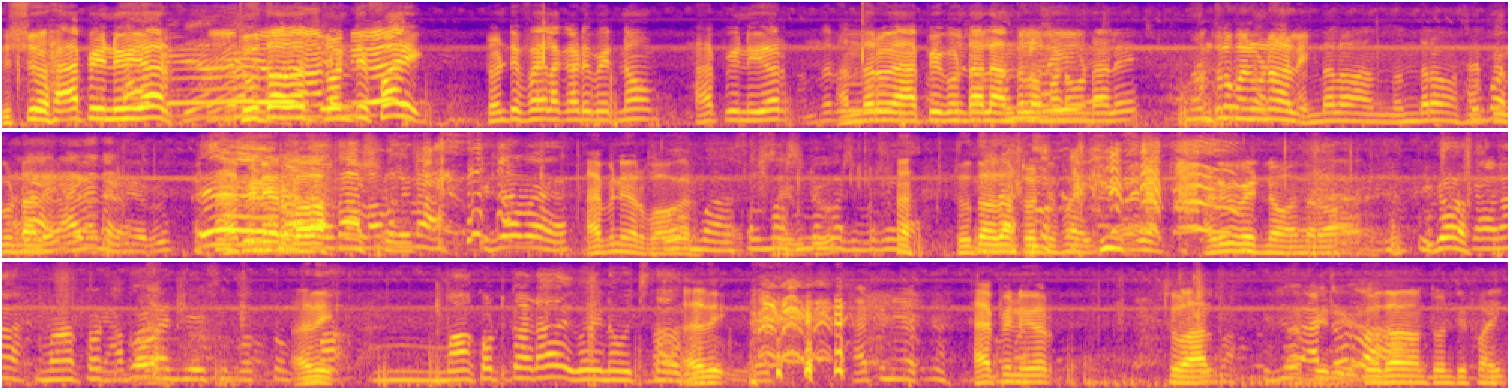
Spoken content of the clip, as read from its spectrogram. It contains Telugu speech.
Wish happy new year two thousand twenty five. Twenty five అడుగు పెట్టినాం. Happy new year. అందరూ హ్యాపీగా ఉండాలి అందులో మనం ఉండాలి. అందులో మనం ఉండాలి. అందులో అందరం హ్యాపీగా ఉండాలి. హ్యాపీ న్యూ ఇయర్ బావా. హ్యాపీ న్యూ ఇయర్ బావా టూ థౌజండ్ ట్వంటీ ఫైవ్. అడుగు పెట్టినాం అందరం. ఇగో మా కొట్టు అది. మా కొట్టు కాడ ఇగో ఈయన వచ్చిన అది. Happy new year to all two thousand twenty five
